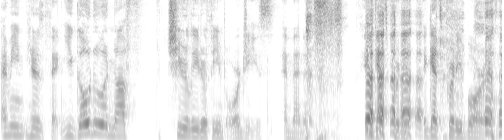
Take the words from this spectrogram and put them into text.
I mean, here's the thing: you go to enough cheerleader themed orgies, and then it's it gets pretty it gets pretty boring.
